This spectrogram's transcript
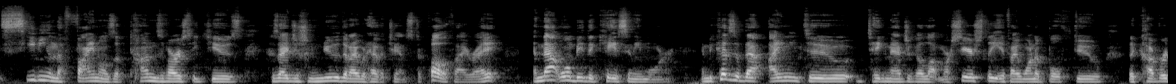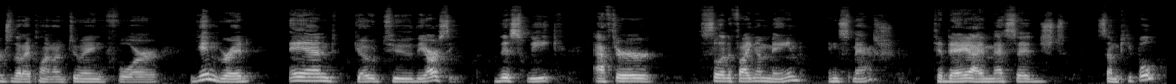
seeding in the finals of tons of RCQs because I just knew that I would have a chance to qualify, right? And that won't be the case anymore. And because of that, I need to take Magic a lot more seriously if I want to both do the coverage that I plan on doing for Game Grid and go to the RC. This week, after solidifying a main in Smash, today I messaged some people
